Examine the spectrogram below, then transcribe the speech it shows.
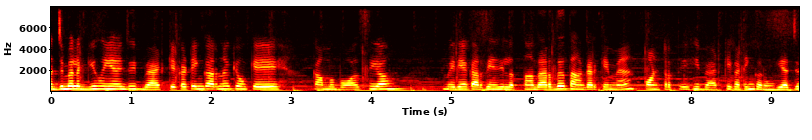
ਅੱਜ ਮੈਂ ਲੱਗੀ ਹੋਈ ਹਾਂ ਜੀ ਬੈਠ ਕੇ ਕਟਿੰਗ ਕਰਨ ਕਿਉਂਕਿ ਕੰਮ ਬਹੁਤ ਸੀਗਾ। ਮੇਰੀਆਂ ਕਰਦੀਆਂ ਜੀ ਲੱਤਾਂ ਦਰਦ, ਤਾਂ ਕਰਕੇ ਮੈਂ ਕਾਊਂਟਰ ਤੇ ਹੀ ਬੈਠ ਕੇ ਕਟਿੰਗ ਕਰੂੰਗੀ ਅੱਜ।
